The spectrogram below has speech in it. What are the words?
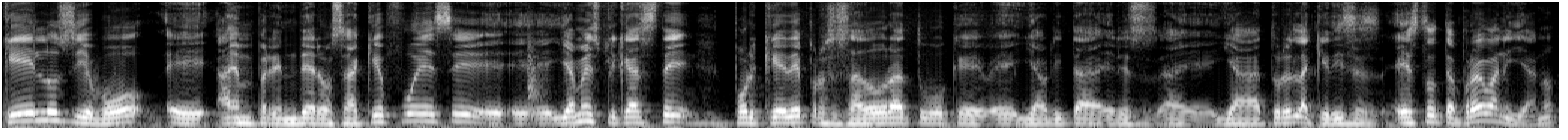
¿Qué los llevó eh, a emprender? O sea, ¿qué fue ese? eh, eh, ya me explicaste por qué de procesadora tuvo que, eh, y ahorita eres, eh, ya tú eres la que dices, esto te aprueban y ya, ¿no?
